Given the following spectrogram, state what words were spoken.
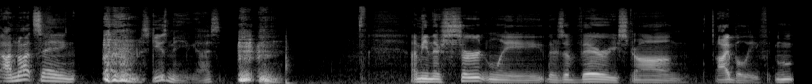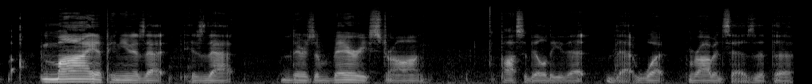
I'm not saying, excuse me, you guys. I mean, there's certainly there's a very strong, I believe. M- my opinion is that is that there's a very strong possibility that that what Robin says that the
